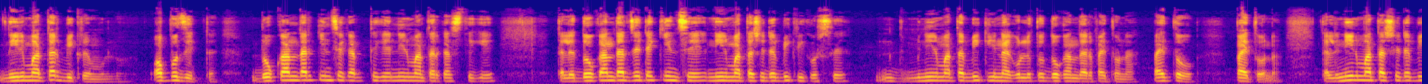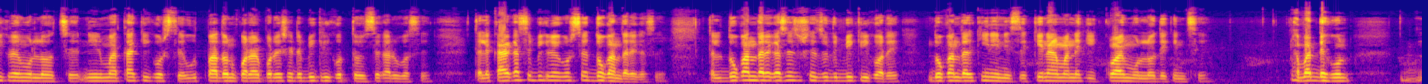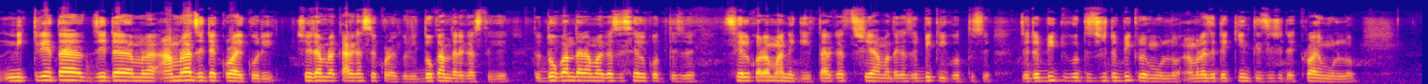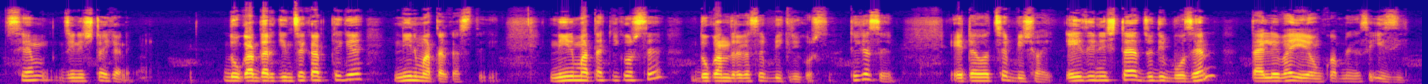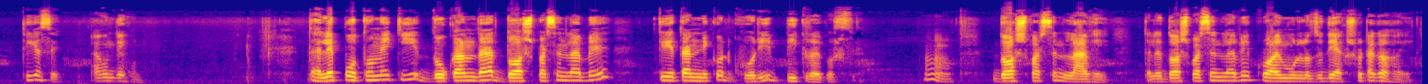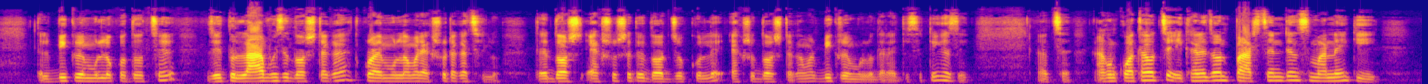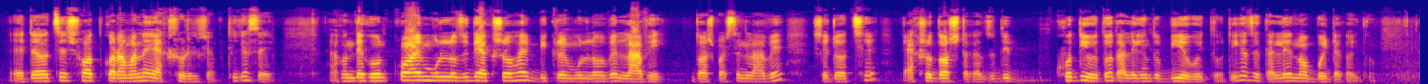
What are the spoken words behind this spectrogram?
নির্মাতার বিক্রয় মূল্য অপোজিটটা দোকানদার কিনছে কার থেকে? নির্মাতার কাছ থেকে। তাহলে দোকানদার যেটা কিনছে, নির্মাতা সেটা বিক্রি করছে। নির্মাতা বিক্রি না করলে তো দোকানদার পাইতো না। পাইতো? পাইতো না। তাহলে নির্মাতা সেটা বিক্রয় মূল্য হচ্ছে। নির্মাতা কি করছে? উৎপাদন করার পরে সেটা বিক্রি করতে হয়েছে কারও কাছে। তাহলে কার কাছে বিক্রয় করছে? দোকানদারের কাছে। তাহলে দোকানদারের কাছে সে যদি বিক্রি করে, দোকানদার কিনে নিছে। কেনা মানে কি? ক্রয় মূল্য দিয়ে কিনছে। আবার দেখুন, নিক্রেতা যেটা আমরা আমরা যেটা ক্রয় করি সেটা আমরা কার কাছে ক্রয় করি? দোকানদারের কাছ থেকে। তো দোকানদার আমার কাছে সেল করতেছে। সেল করা মানে কি? তার কাছে সে আমাদের কাছে বিক্রি করতেছে। যেটা বিক্রি করতেছে সেটা বিক্রয় মূল্য। আমরা যেটা কিনতেছি সেটা ক্রয় মূল্য। সেম জিনিসটা এখানে। দোকানদার কিনছে কার থেকে? নির্মাতার কাছ থেকে। নির্মাতা কি করছে? দোকানদারের কাছে বিক্রি করছে। ঠিক আছে? এটা হচ্ছে বিষয়। এই জিনিসটা যদি বোঝেন, তাইলে ভাই এই অঙ্ক আপনার কাছে ইজি ঠিক আছে? এখন দেখুন। তাহলে প্রথমে কি দোকানদার দশ পার্সেন্ট লাভে, ক্রেতার নিকট ঘড়ি বিক্রয় করছে। হুম, দশ পার্সেন্ট লাভে। তাহলে দশ পার্সেন্ট লাভে ক্রয় মূল্য যদি একশো টাকা হয়, তাহলে বিক্রয় মূল্য কত হচ্ছে? যেহেতু লাভ হয়েছে দশ টাকা, ক্রয় মূল্য আমার একশো টাকা ছিল। তাহলে দশ, একশোর সাথে দশ যোগ করলে একশো দশ টাকা আমার বিক্রয় মূল্য দাঁড়াইতেছে, ঠিক আছে? আচ্ছা এখন কথা হচ্ছে এখানে যখন পার্সেন্টেজ মানে কি? এটা হচ্ছে শতকরা মানে একশোর হিসাব, ঠিক আছে? এখন দেখুন, ক্রয় মূল্য যদি একশো হয়, বিক্রয় মূল্য হবে লাভে, দশ পার্সেন্ট লাভে, সেটা হচ্ছে একশো দশ টাকা। যদি ক্ষতি হইতো, তাহলে কিন্তু বিয়োগ হইতো, ঠিক আছে? তাহলে নব্বই টাকা হইতো।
